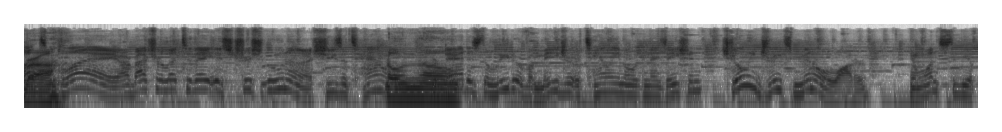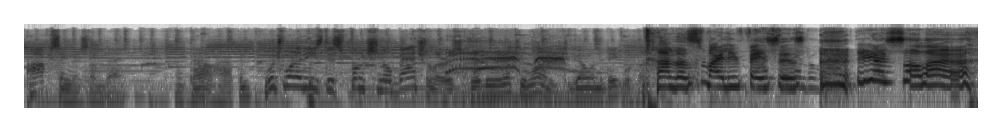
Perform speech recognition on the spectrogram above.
Let's Bruh. play. Our bachelorette today is Trish Una. She's Italian. Oh, no. Her dad is the leader of a major Italian organization. She only drinks mineral water and wants to be a pop singer someday. But that'll happen. Which one of these dysfunctional bachelors will be the lucky one to go on a date with her? the smiley faces. You guys saw that?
